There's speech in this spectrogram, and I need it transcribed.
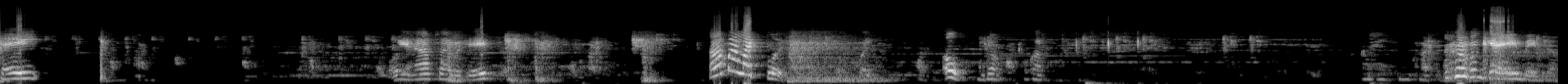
hey! Oh, you have to have a cape. Am I like blue? Wait. Oh, you don't. Okay. okay, maybe not.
